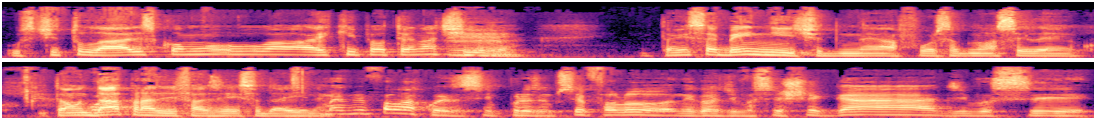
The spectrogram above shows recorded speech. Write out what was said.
os titulares como a equipe alternativa. Uhum. Então isso é bem nítido, né, a força do nosso elenco. Então dá para ele fazer isso daí, né? Mas me fala uma coisa assim, por exemplo, você falou negócio de você chegar, de você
